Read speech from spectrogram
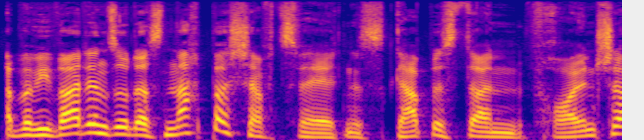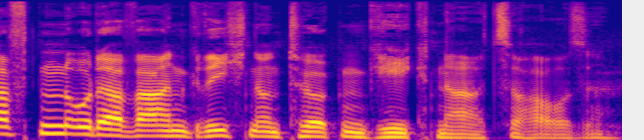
Aber wie war denn so das Nachbarschaftsverhältnis? Gab es dann Freundschaften oder waren Griechen und Türken Gegner zu Hause?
